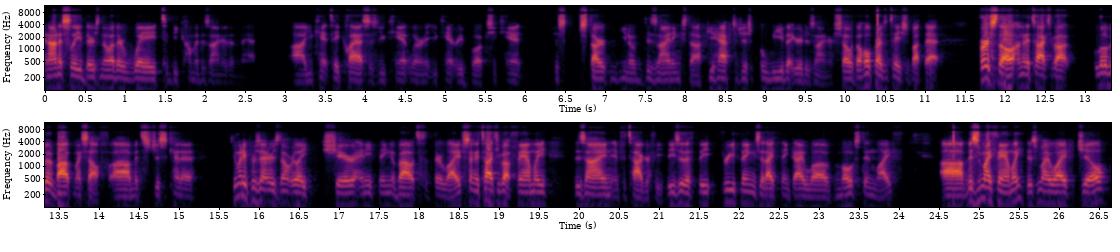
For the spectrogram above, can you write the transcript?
And honestly, there's no other way to become a designer than that. Uh, you can't take classes, you can't learn it, you can't read books, you can't just start, you know, designing stuff. You have to just believe that you're a designer. So the whole presentation is about that. First, though, I'm going to talk to you about a little bit about myself. Um, it's just kind of too many presenters don't really share anything about their life. So I'm going to talk to you about family, design, and photography. These are the th three things that I think I love most in life. Uh, this is my family. This is my wife, Jill,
